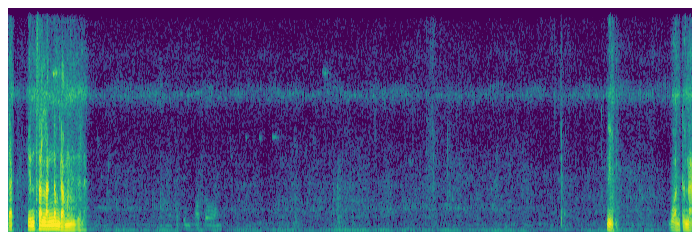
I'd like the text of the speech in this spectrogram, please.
จักเห็นสันหลังดำๆนี่แหละนี่วอนตนา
